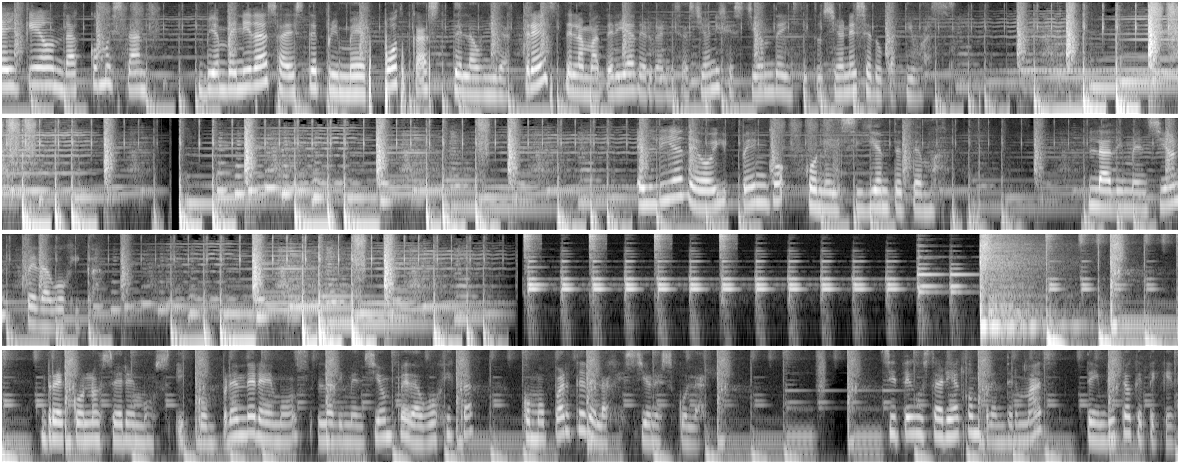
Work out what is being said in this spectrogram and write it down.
Hey, ¿qué onda? ¿Cómo están? Bienvenidas a este primer podcast de la unidad 3 de la materia de organización y gestión de instituciones educativas. El día de hoy vengo con el siguiente tema, la dimensión pedagógica. Reconoceremos y comprenderemos la dimensión pedagógica como parte de la gestión escolar. Si te gustaría comprender más, te invito a que te quedes.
